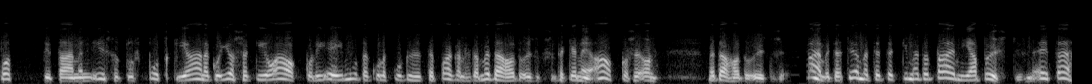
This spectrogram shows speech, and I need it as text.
pottitaimen istutusputki. Ja aina kun jossakin on aukko, niin ei muuta kuin kun kysytte paikalliselta metahoitoyhdistykseltä, kenen aukko se on metahoitoyhdistys. mitä työmättä tekimättä taimia pystyy. Ei tämä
